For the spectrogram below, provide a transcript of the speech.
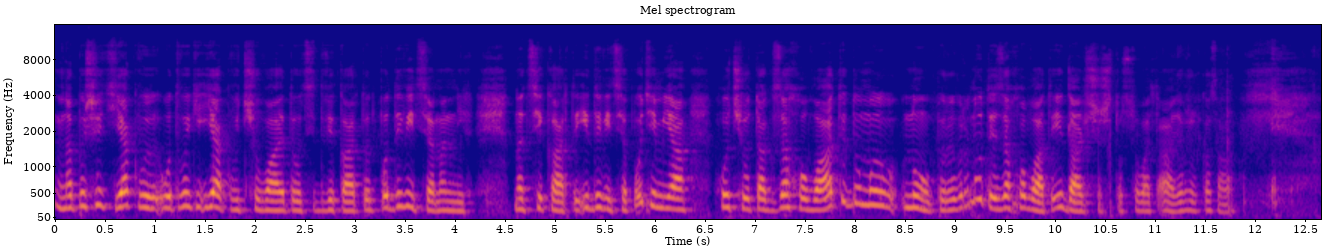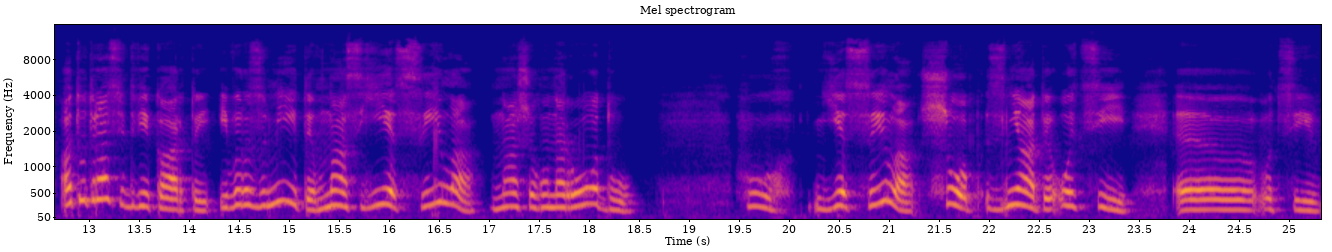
напишіть, як ви, от ви як відчуваєте оці дві карти. От подивіться на них, на ці карти. І дивіться, потім я хочу так заховати, думаю, ну, перевернути і заховати, і далі штусувати. А, я вже казала. А тут раз і дві карти. І ви розумієте, в нас є сила нашого народу. Фух, є сила, щоб зняти оці, е, оці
